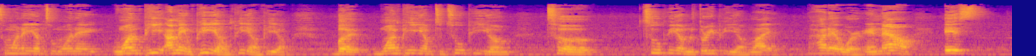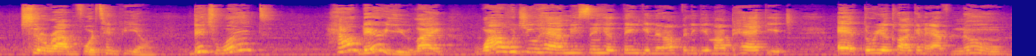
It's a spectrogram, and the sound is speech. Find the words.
to 1 a.m. to 1 a 1 p. I mean p.m. p.m. p.m. But 1 p.m. to 2 p.m. to 2 p.m. to 3 p.m. Like how that work? And now it's should arrive before 10 p.m. Bitch, what? How dare you? Like, why would you have me sitting here thinking that I'm gonna get my package at 3 o'clock in the afternoon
